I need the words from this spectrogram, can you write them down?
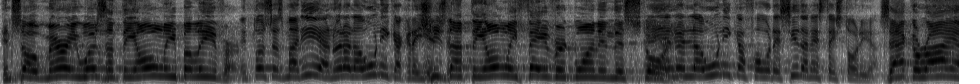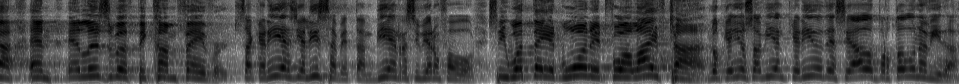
And so Mary wasn't the only believer. Entonces María no era la única creyente. She's not the only favored one in this Ella no es story. la única favorecida en esta historia. Zechariah and Elizabeth become favored. Zacarías y Elizabeth también recibieron favor. See, what they had wanted for a lifetime, Lo que ellos habían querido y deseado por toda una vida.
